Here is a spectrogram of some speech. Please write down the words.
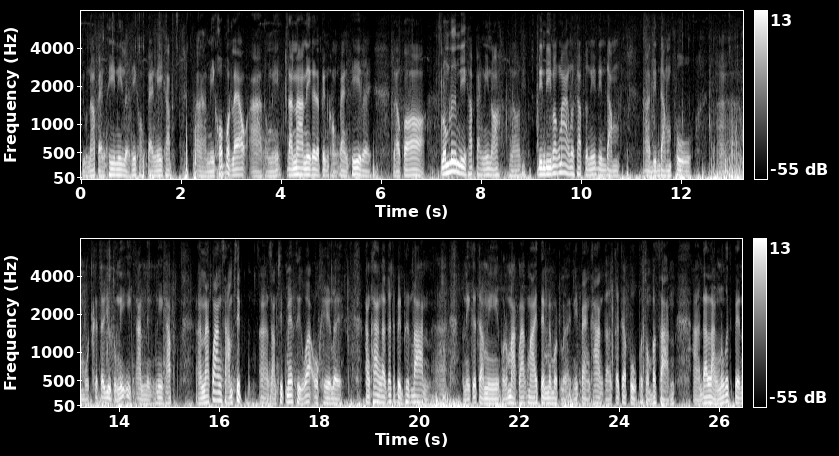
อยู่หน้าแปลงที่นี่เลยนี่ของแปลงนี้ครับอ่ามีครบหมดแล้วอ่าตรงนี้ด้านหน้านี่ก็จะเป็นของแปลงที่เลย แล้วก็ล้มลื่นดีครับแปลงนี้เนาะแล้วดินดีมากๆเลยครับ ตัวนี้ดินดำอ่าดินดำฟูอ่าหมุดก็จะอยู่ตรงนี้อีกอันหนึ่งนี่ครับอ่าหน้ากว้าง 30อ่า30เมตรถือว่าโอเคเลย ข้างๆกันก็จะเป็นเพื่อนบ้านอ่าตัวนี้ก็จะมีผลไม้รากไม้เต็มไปหมดเลย นี่แปลงข้างกันก็จะปลูกผสมผสานอ่าด้านหลังนู้นก็จะเป็น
